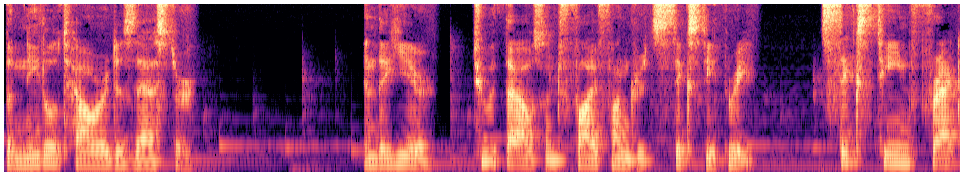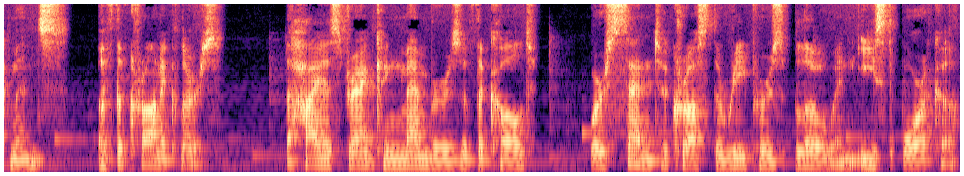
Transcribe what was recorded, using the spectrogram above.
The Needle Tower Disaster. In the year 2563, 16 fragments of the Chroniclers, the highest ranking members of the cult, were sent across the Reaper's Blow in East Borca.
